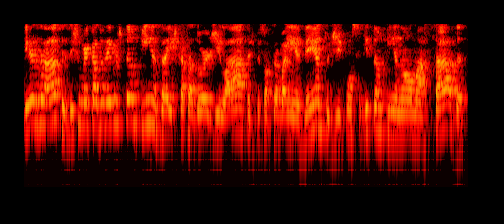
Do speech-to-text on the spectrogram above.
Exato, existe um mercado negro de tampinhas aí, de catador de lata, de pessoal que trabalha em evento, de conseguir tampinha não amassada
